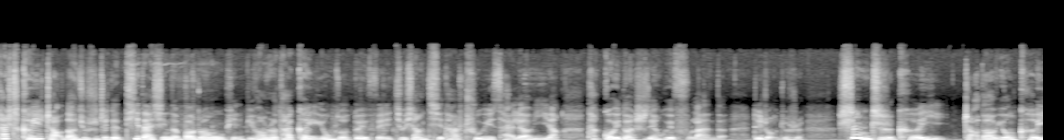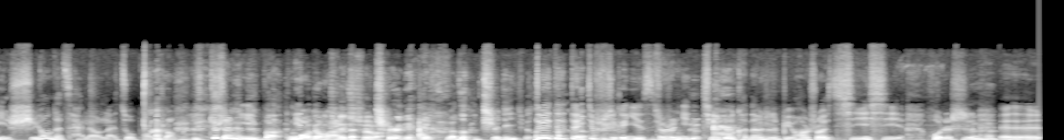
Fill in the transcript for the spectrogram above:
它是可以找到，就是这个替代性的包装物品，比方说它可以用作堆肥，就像其他厨余材料一样，它过一段时间会腐烂的这种，就是甚至可以。找到用可以食用的材料来做包装，就是你包你包装完了吃了，连盒子吃进去了。对对对，就是这个意思，就是你经过可能是比方说洗一洗，或者是呃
